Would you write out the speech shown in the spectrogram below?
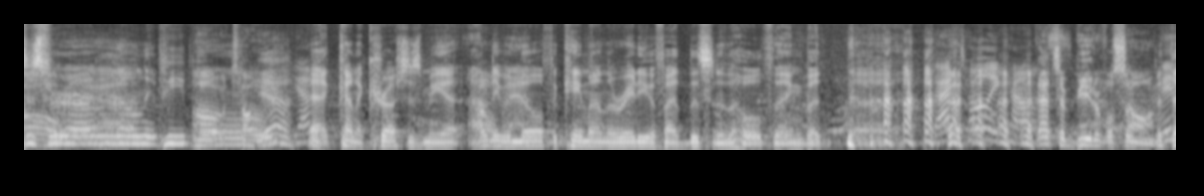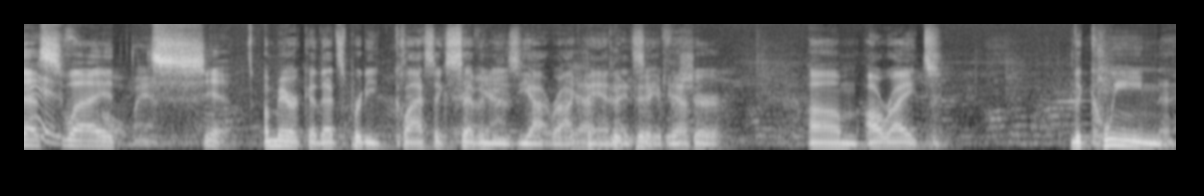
This is for all the lonely people. Oh, totally. Yeah. Yep. Yeah, it kind of crushes me. I, I don't Oh, even man. know if it came on the radio if I'd listened to the whole thing, but uh, That totally counts. that's a beautiful song. but It that's is. why Oh, man. it's yeah. America. That's pretty classic '70s yacht rock Yeah, band. I'd say for yeah. sure. Um, all right, the queen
